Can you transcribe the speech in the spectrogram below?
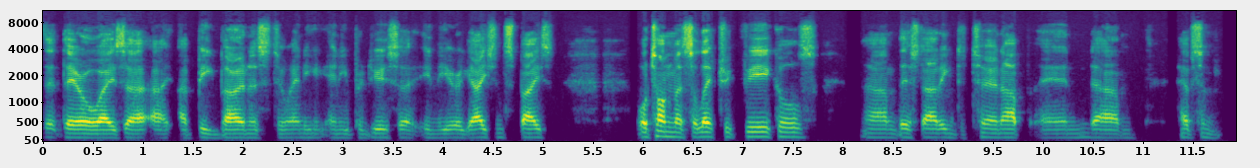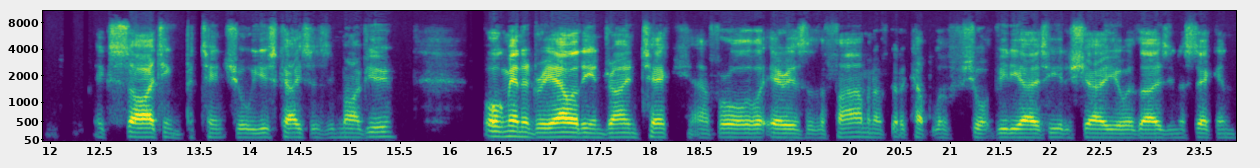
that they're always a, a, a, big bonus to any any producer in the irrigation space. Autonomous electric vehicles, um, they're starting to turn up and um, have some exciting potential use cases in my view. Augmented reality and drone tech uh, for all areas of the farm and I've got a couple of short videos here to show you of those in a second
